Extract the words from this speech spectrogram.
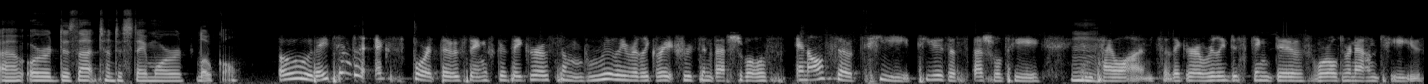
uh, or does that tend to stay more local? Oh, they tend to export those things because they grow some really, really great fruits and vegetables, and also tea. Tea is a specialty in Taiwan, so they grow really distinctive, world-renowned teas.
